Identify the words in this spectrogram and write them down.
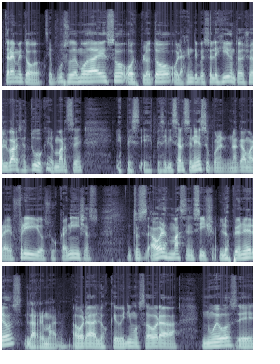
tráeme todo. Se puso de moda eso, o explotó, o la gente empezó a elegir, entonces yo el bar ya tuvo que armarse, espe especializarse en eso, poner una cámara de frío, sus canillas entonces ahora es más sencillo. Los pioneros la remaron. Ahora los que venimos ahora nuevos eh,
